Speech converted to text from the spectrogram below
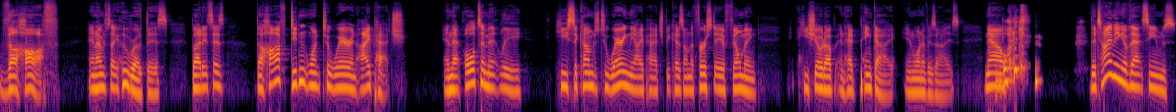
the Hoff, and I'm just like, who wrote this? But it says the Hoff didn't want to wear an eye patch, and that ultimately he succumbed to wearing the eye patch because on the first day of filming, he showed up and had pink eye in one of his eyes. Now, What? The timing of that seems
